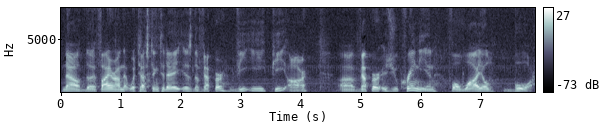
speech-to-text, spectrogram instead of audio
Now the firearm that we're testing today is the Vepr, V-E-P-R. Uh, is Ukrainian for wild boar.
